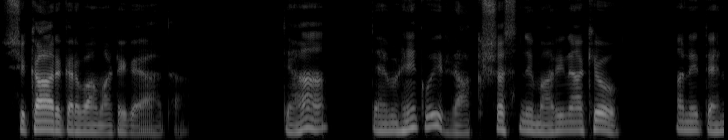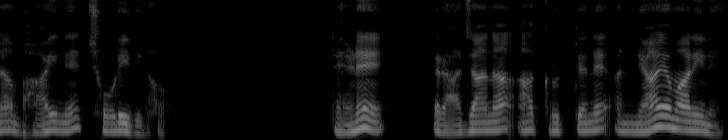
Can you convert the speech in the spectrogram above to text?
શિકાર કરવા માટે ગયા હતા. ત્યાં તેમણે કોઈ રાક્ષસને મારી નાખ્યો અને તેના ભાઈને છોડી દીધો. તેણે રાજાના આ કૃત્યને અન્યાય માનીને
